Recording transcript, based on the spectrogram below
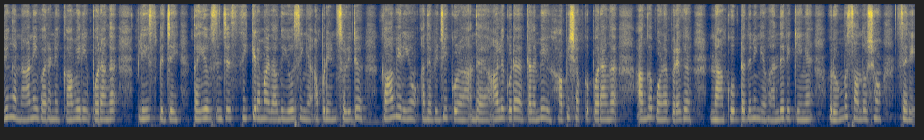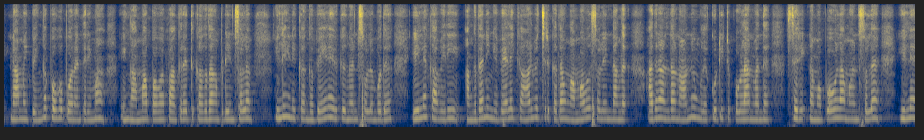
இருங்க நானே வரேன்னு காவேரி போகிறாங்க ப்ளீஸ் விஜய் தயவு செஞ்சு சீக்கிரமாக ஏதாவது யோசிங்க அப்படின்னு சொல்லிட்டு காவேரியும் அந்த விஜய் அந்த ஆளு கூட கிளம்பி ஹாப்பி ஷாப்க்கு போகிறாங்க அங்கே போன பிறகு நான் கூப்பிட்டது நீங்கள் வந்திருக்கீங்க. ரொம்ப சந்தோஷம். சரி நாம் இப்போ எங்கே போக போகிறோம் தெரியுமா? எங்கள் அம்மா அப்பாவை பாக்குறதுக்காக தான் அப்படின்னு சொல்ல இல்லை எனக்கு அங்கே வேலை இருக்குங்கன்னு சொல்லும்போது இல்லை காவேரி அங்கே தான் நீங்கள் வேலைக்கு ஆள் வச்சிருக்கதா உங்கள் அம்மாவும் சொல்லியிருந்தாங்க. அதனால தான் நானும் உங்களை கூட்டிகிட்டு போகலான்னு வந்தேன். சரி நம்ம போகலாமான்னு சொல்ல இல்லை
